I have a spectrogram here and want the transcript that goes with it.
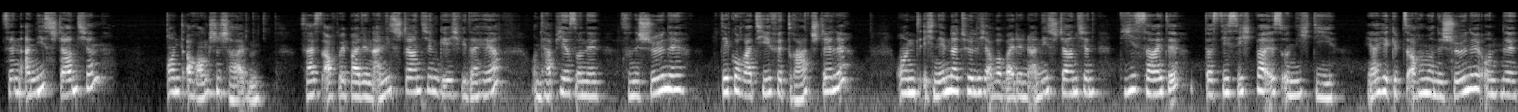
sind Anissternchen und Orangenscheiben. Das heißt, auch bei den Anissternchen gehe ich wieder her und habe hier so eine, so eine schöne dekorative Drahtstelle. Und ich nehme natürlich aber bei den Anissternchen die Seite, dass die sichtbar ist und nicht die. Ja, hier gibt's auch immer eine schöne und eine,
